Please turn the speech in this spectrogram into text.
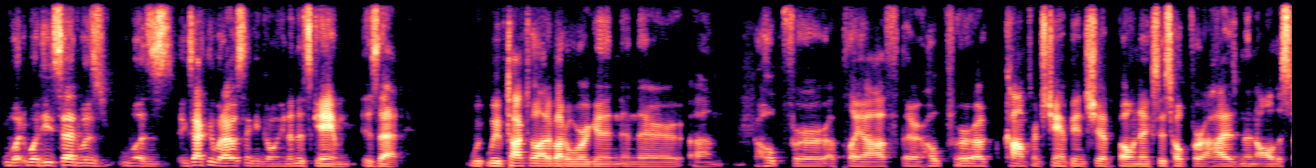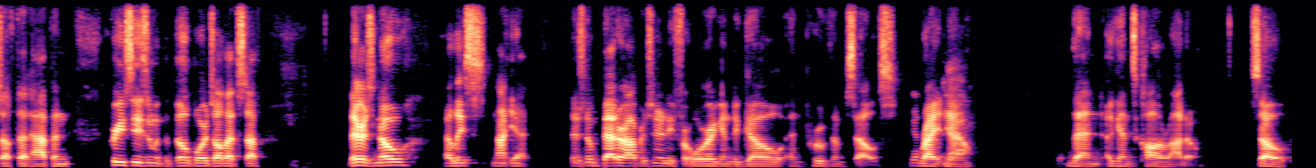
what what he said was was exactly what I was thinking going into this game. Is that we, we've talked a lot about Oregon and their um, hope for a playoff, their hope for a conference championship, Bo Nix's hope for a Heisman, all the stuff that happened preseason with the billboards, all that stuff. There is no, at least not yet there's no better opportunity for Oregon to go and prove themselves Yeah. right Yeah. now than against Colorado. So,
